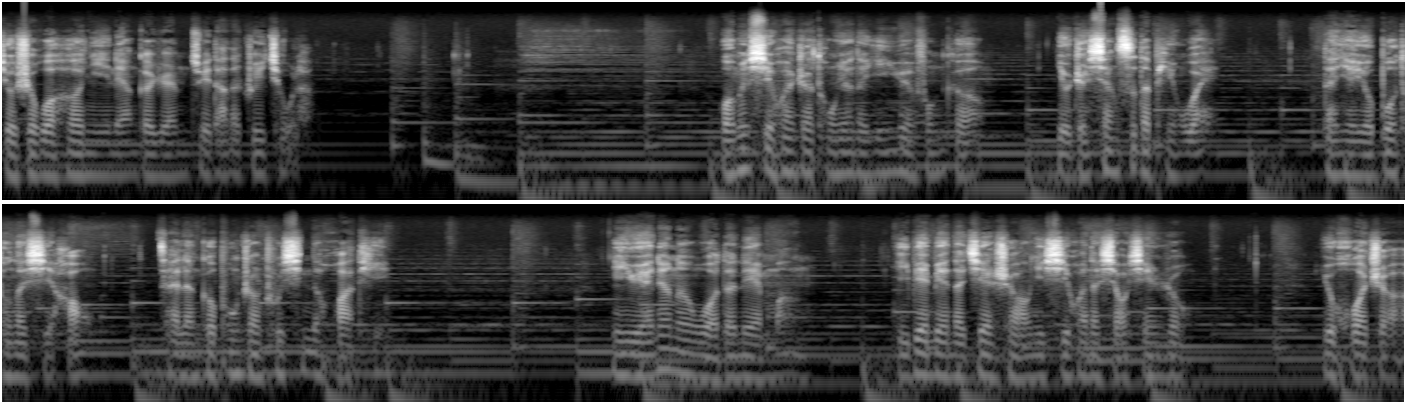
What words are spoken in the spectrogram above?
就是我和你两个人最大的追求了。我们喜欢着同样的音乐风格，有着相似的品味，但也有不同的喜好，才能够碰撞出新的话题。你原谅了我的脸盲，一遍遍的介绍你喜欢的小鲜肉。又或者，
